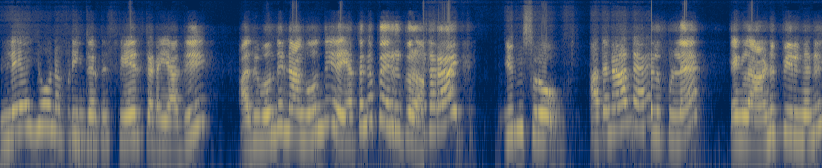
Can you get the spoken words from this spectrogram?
லேகியோன் அப்படிங்கிறது பேர் கிடையாது. அது வந்து நாங்க வந்து எத்தனை பேர் இருக்கிறோம்? இருக்கிறோம். அதனால எங்களுக்குள்ள எங்களை அனுப்பிருங்கன்னு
